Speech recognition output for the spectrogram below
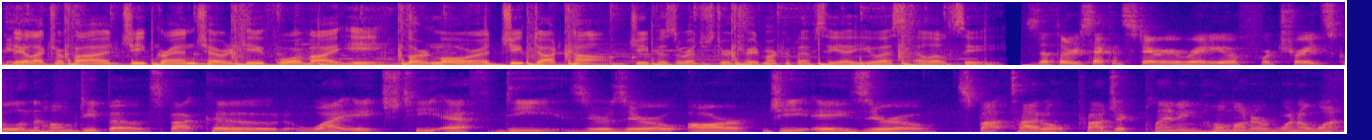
The electrified Jeep Grand Cherokee 4xE. Learn more at Jeep.com. Jeep is a registered trademark of FCA US LLC. This is a 30 second stereo radio for trade school in the Home Depot. Spot code YHTFD00RGA0. Spot title Project Planning Homeowner 101.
